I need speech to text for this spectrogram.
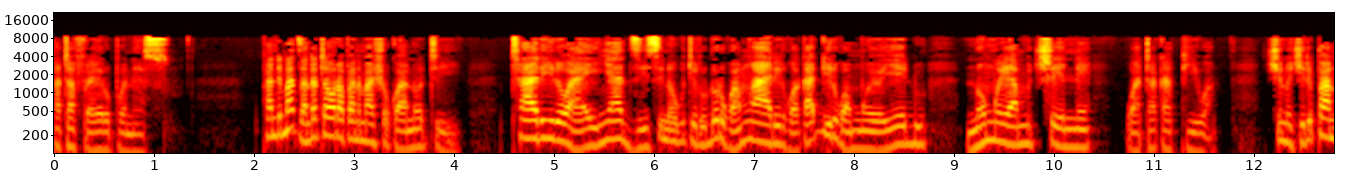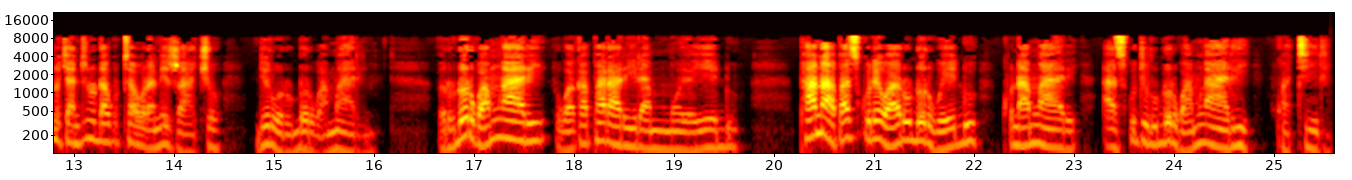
patafura yeruponeso pandima dzandataura pane mashoko anoti tariro hainyadzisi nokuti rudo rwamwari rwakadirwa mwoyo yedu nomweya mutsvene watakapiwa. Chinhu chiri pano chandinoda kutaura nezvacho ndirwo rudo rwamwari. Rudo rwamwari rwakapararira mumwoyo yedu. Pano hapasi kurehwa rudo rwedu kuna mwari asi kuti rudo rwamwari kwatiri.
